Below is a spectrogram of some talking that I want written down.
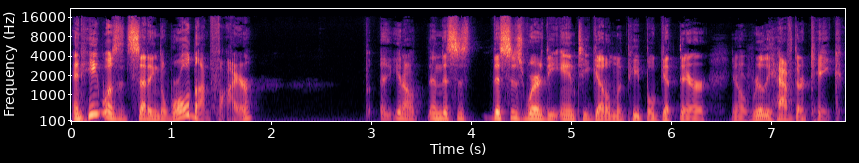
and he wasn't setting the world on fire you know, and this is this is where the anti Gettleman people get their, you know, really have their cake.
